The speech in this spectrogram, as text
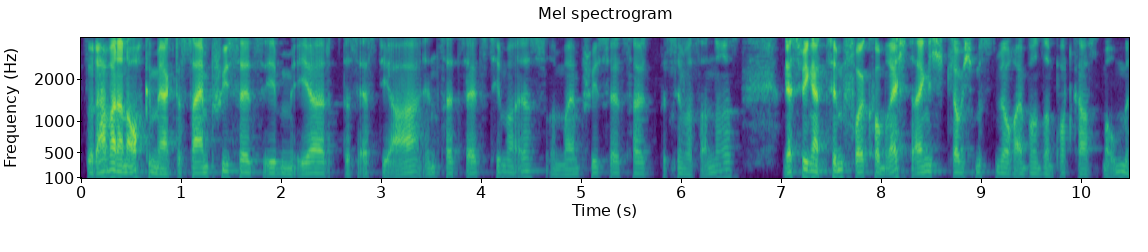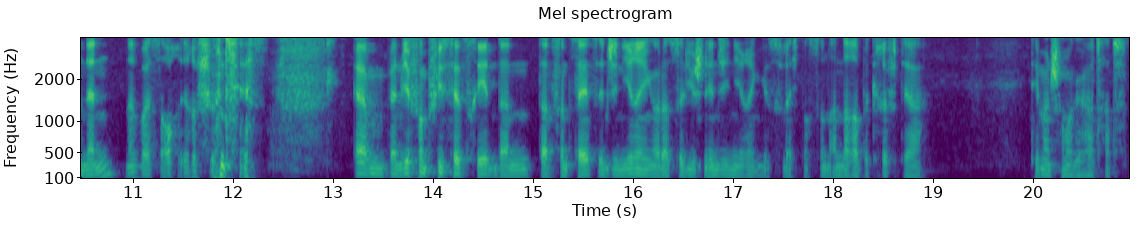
So, da haben wir dann auch gemerkt, dass sein Pre-Sales eben eher das SDA, Inside Sales Thema ist und mein Pre-Sales halt ein bisschen was anderes. Und deswegen hat Tim vollkommen recht. Eigentlich, glaube ich, müssten wir auch einfach unseren Podcast mal umbenennen, ne, weil es auch irreführend ist. Ähm, wenn wir von Pre-Sales reden, dann, dann von Sales Engineering oder Solution Engineering ist vielleicht noch so ein anderer Begriff, der, den man schon mal gehört hat.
